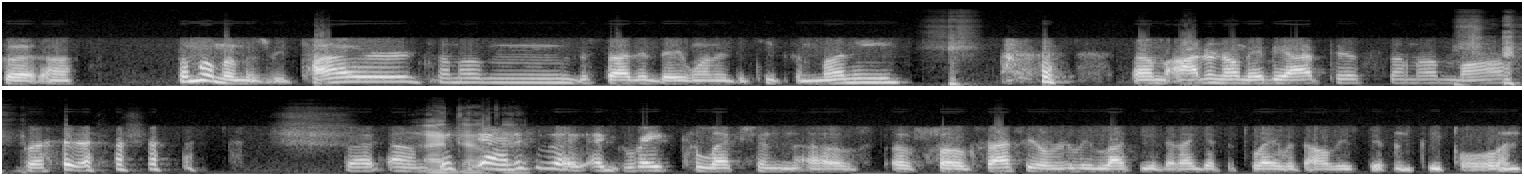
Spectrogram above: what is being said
but uh, some of them was retired. Some of them decided they wanted to keep the money. um, I don't know. Maybe I pissed some of them off, but. But um, this, yeah, this is a, a great collection of of folks. I feel really lucky that I get to play with all these different people, and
